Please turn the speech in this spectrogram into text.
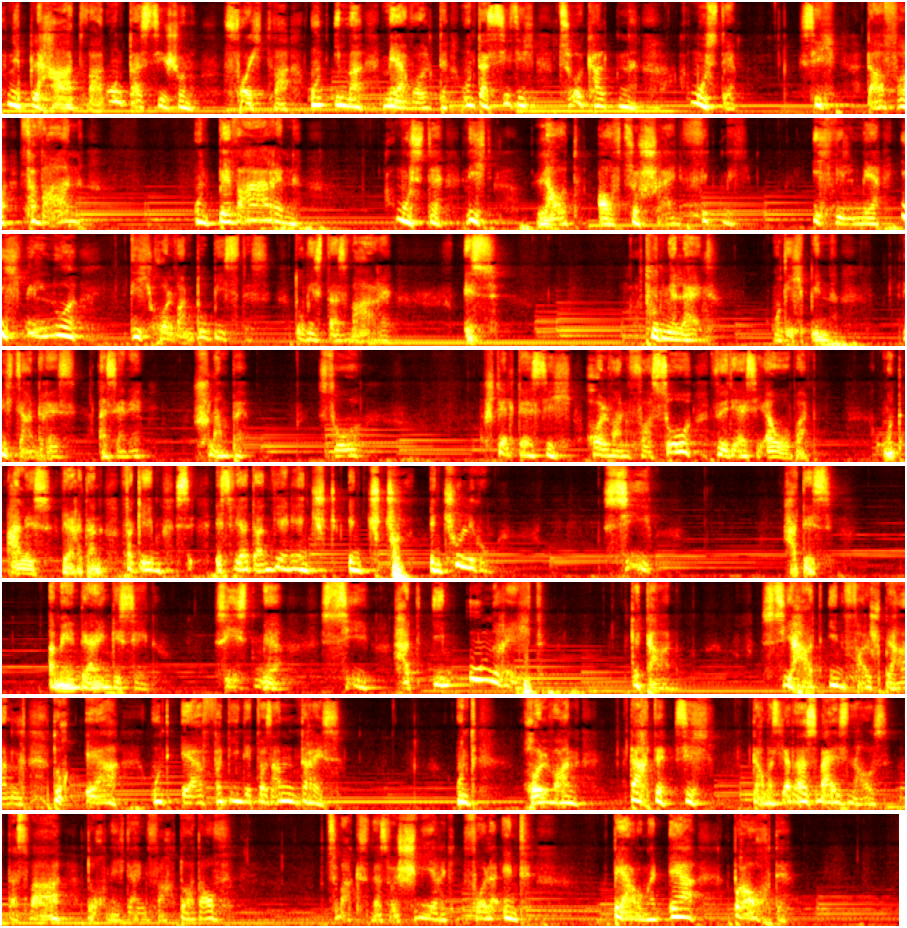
Nippel hart waren und dass sie schon feucht war und immer mehr wollte und dass sie sich zurückhalten musste sich davor verwahren und bewahren musste, nicht laut aufzuschreien, fick mich, ich will mehr, ich will nur dich, Holwan, du bist es, du bist das Wahre. Es tut mir leid, und ich bin nichts anderes als eine Schlampe. So stellte es sich Holwan vor, so würde er sie erobern. Und alles wäre dann vergeben. Es wäre dann wie eine Entschuldigung. Sie hat es am Ende eingesehen. Sie ist mir, sie hat ihm Unrecht getan. Sie hat ihn falsch behandelt, doch er und er verdient etwas anderes. Und Holwan dachte sich damals, ja, das Waisenhaus, das war doch nicht einfach, dort aufzuwachsen. Das war schwierig, voller Entbehrungen. Er brauchte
